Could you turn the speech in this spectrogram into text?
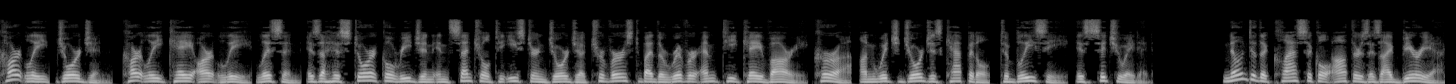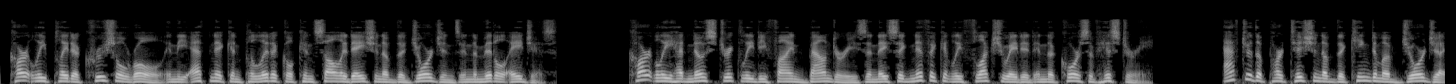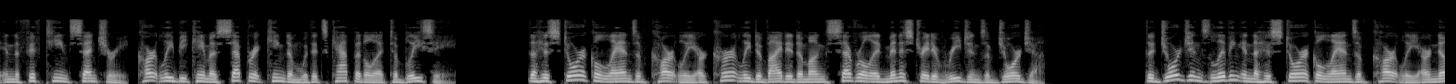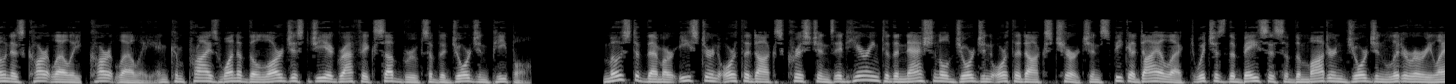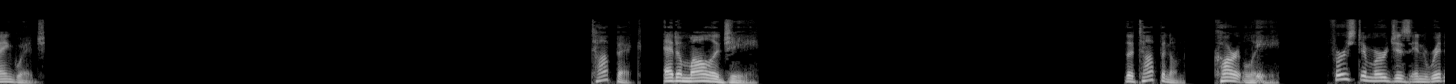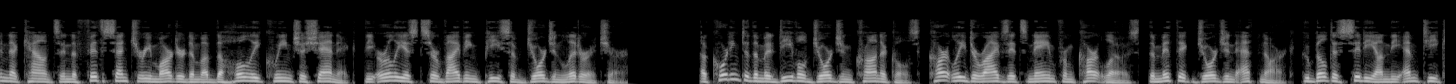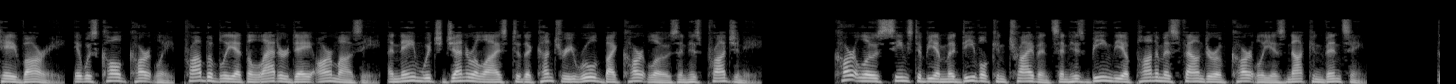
Kartli Georgian, Kartli K. listen is a historical region in central to eastern Georgia traversed by the river Mtkvari Kura, on which Georgia's capital, Tbilisi, is situated. Known to the classical authors as Iberia, Kartli played a crucial role in the ethnic and political consolidation of the Georgians in the Middle Ages. Kartli had no strictly defined boundaries and they significantly fluctuated in the course of history. After the partition of the Kingdom of Georgia in the 15th century, Kartli became a separate kingdom with its capital at Tbilisi. The historical lands of Kartli are currently divided among several administrative regions of Georgia. The Georgians living in the historical lands of Kartli are known as Kartleli and comprise one of the largest geographic subgroups of the Georgian people. Most of them are Eastern Orthodox Christians adhering to the National Georgian Orthodox Church and speak a dialect which is the basis of the modern Georgian literary language. Etymology The toponym, Kartli, first emerges in written accounts in the 5th century martyrdom of the Holy Queen Shushanik, the earliest surviving piece of Georgian literature. According to the medieval Georgian chronicles, Kartli derives its name from Kartlos, the mythic Georgian ethnarch, who built a city on the Mtkvari. It was called Kartli, probably at the latter day Armazi, a name which generalized to the country ruled by Kartlos and his progeny. Kartlos seems to be a medieval contrivance and his being the eponymous founder of Kartli is not convincing.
